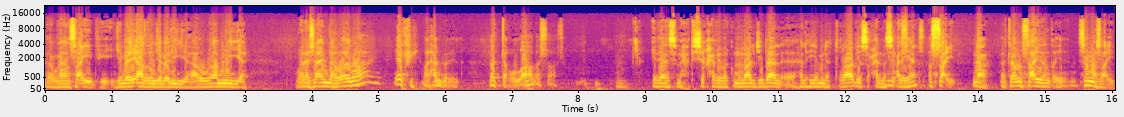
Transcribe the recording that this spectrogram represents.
فلو كان صعيد في جبل أرض جبلية أو رملية وليس عنده غيرها يكفي والحمد لله. فاتقوا الله ما استطعتم. إذا سمحت الشيخ حفظكم الله الجبال هل هي من التراب؟ يصح المسح عليها؟ الصعيد. نعم. فتكون صعيدا طيبا سمى صعيد.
